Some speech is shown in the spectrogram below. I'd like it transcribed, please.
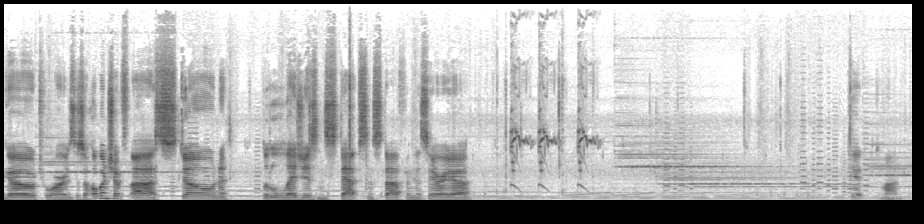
to go towards... There's a whole bunch of uh, stone little ledges and steps and stuff in this area. Get, come on.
